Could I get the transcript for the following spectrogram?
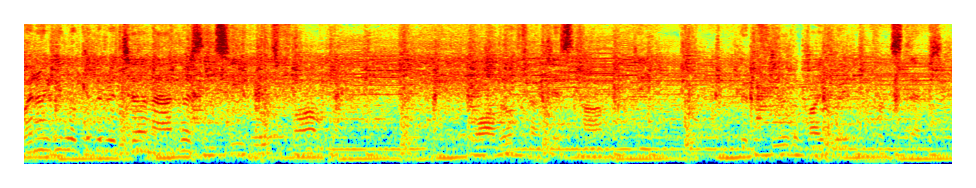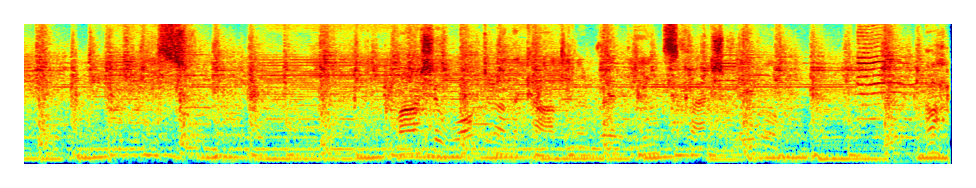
Why don't you look at the return address and see who it's from? Waldo felt his heart beating. He could feel the vibrating footsteps. It would be soon. Marcia walked around the carton and read the ink-scratched label. Oh,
